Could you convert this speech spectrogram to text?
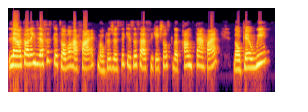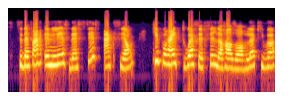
là, ton exercice que tu vas avoir à faire, donc là, je sais que ça, ça c'est quelque chose qui va te prendre du temps à faire. Donc euh, oui, c'est de faire une liste de six actions qui pourraient être, toi, ce fil de rasoir-là qui va,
